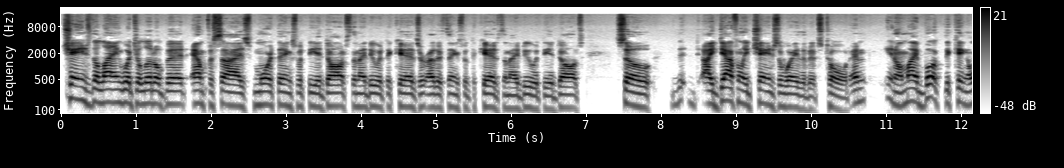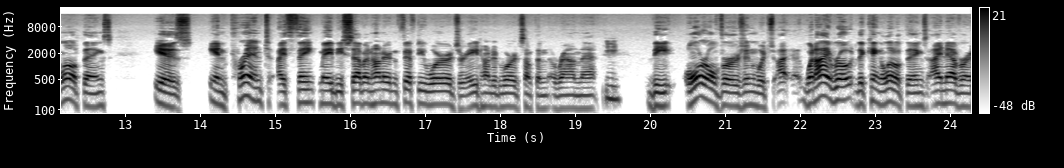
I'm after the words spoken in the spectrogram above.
change the language a little bit, emphasize more things with the adults than I do with the kids or other things with the kids than I do with the adults. So th- I definitely change the way that it's told. And you know, my book, The King of Little Things, is in print, I think maybe 750 words or 800 words, something around that. Mm-hmm. The oral version, which I, when I wrote The King of Little Things, I never,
